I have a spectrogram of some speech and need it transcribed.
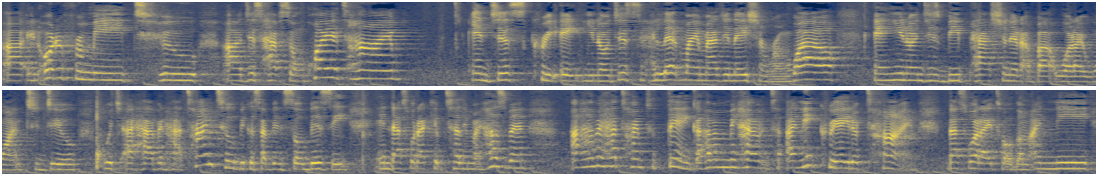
uh, in order for me to uh, just have some quiet time and just create you know just let my imagination run wild and you know and just be passionate about what I want to do which I haven't had time to because I've been so busy and that's what I kept telling my husband I haven't had time to think. I haven't been having, I need creative time. That's what I told them. I need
